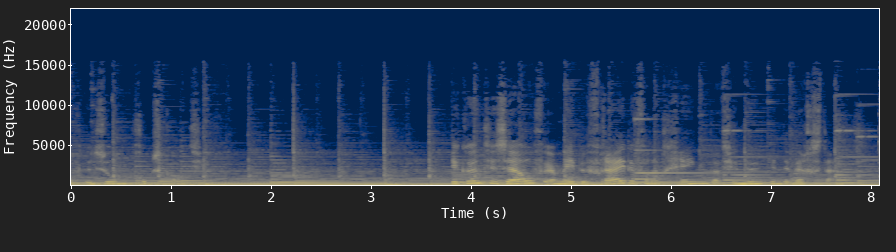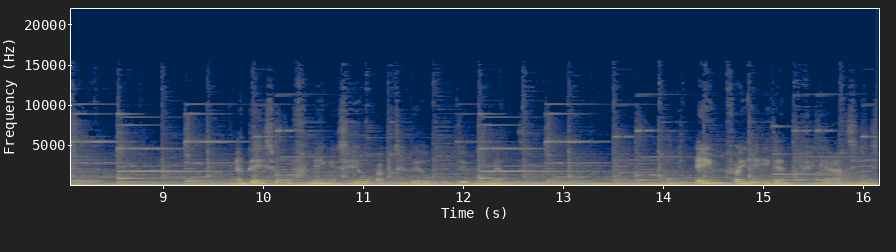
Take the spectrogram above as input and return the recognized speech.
of de Zoom groepscoaching. Je kunt jezelf ermee bevrijden van hetgeen dat je nu in de weg staat. En deze oefening is heel actueel op dit moment één van je identificaties,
